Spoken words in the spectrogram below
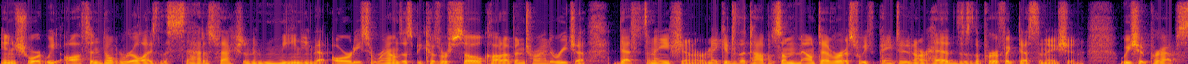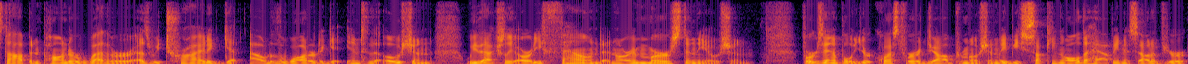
In short, we often don't realize the satisfaction and meaning that already surrounds us because we're so caught up in trying to reach a destination or make it to the top of some Mount Everest we've painted in our heads as the perfect destination. We should perhaps stop and ponder whether, as we try to get out of the water to get into the ocean, we've actually already found and are immersed in the ocean. For example, your quest for a job promotion may be sucking all the happiness out of your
